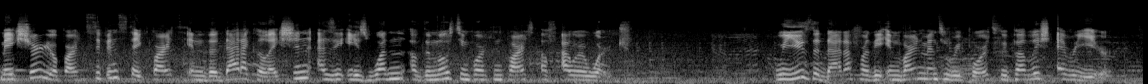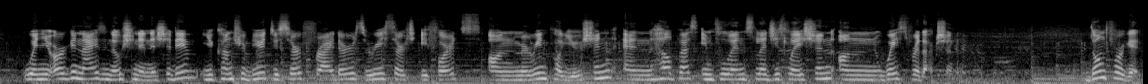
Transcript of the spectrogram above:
Make sure your participants take part in the data collection as it is one of the most important parts of our work. We use the data for the environmental reports we publish every year. When you organize an ocean initiative, you contribute to Surfriders' research efforts on marine pollution and help us influence legislation on waste reduction. Don't forget,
